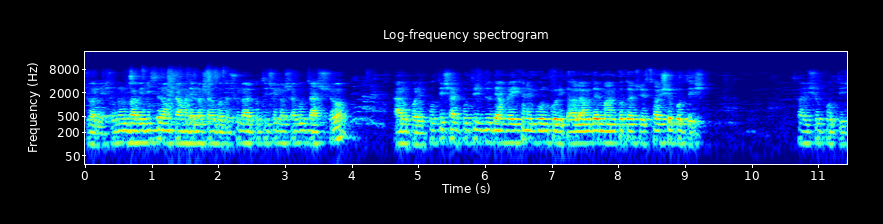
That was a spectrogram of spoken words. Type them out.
চুয়াল্লিশ। অনুরূপভাবে নিচের অংশ আমাদের লসাগু কত? ষোলো আর পঁচিশের লসাগু চারশো। আর উপরে পঁচিশ আর পঁচিশ যদি আমরা এখানে গুণ করি, তাহলে আমাদের মান কত আসে? ছয়শো পঁচিশ। ছয়শো পঁচিশ।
